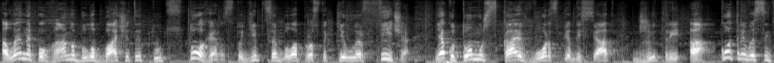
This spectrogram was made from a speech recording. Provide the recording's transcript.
але непогано було бачити тут 100 Гц. Тоді б це була просто кілер фіча, як у тому ж SkyWars 50 G3A, котрий висить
